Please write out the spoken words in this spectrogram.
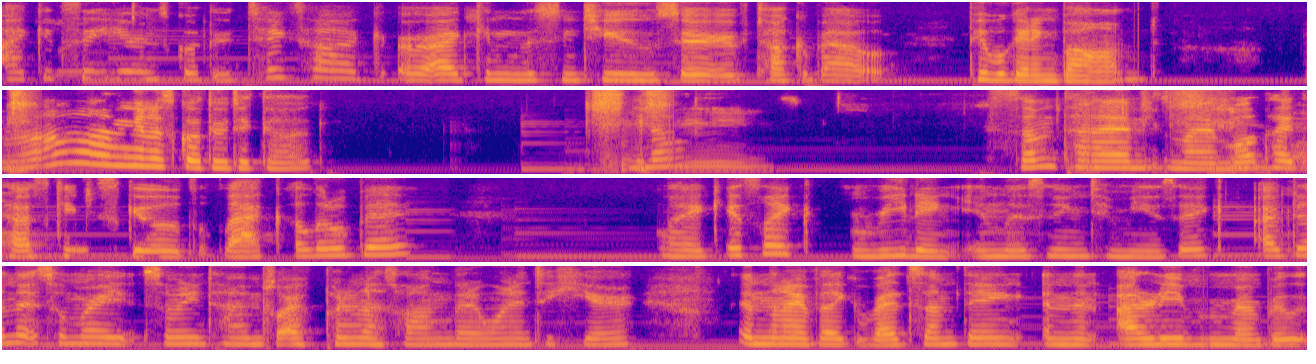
I could sit here and scroll through TikTok, or I can listen to Serve talk about people getting bombed. Oh, I'm gonna scroll through TikTok. you know? Sometimes my multitasking skills lack a little bit. Like it's like reading and listening to music. I've done that so many so many times where I've put on a song that I wanted to hear, and then I've like read something, and then I don't even remember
